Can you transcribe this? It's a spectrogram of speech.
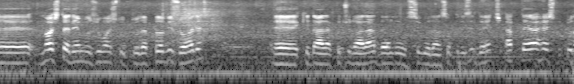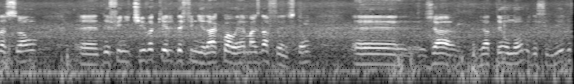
É, nós teremos uma estrutura provisória é, que dará, continuará dando segurança ao presidente até a reestruturação é, definitiva que ele definirá qual é mais na frente. Então, é, já, já tem um nome definido,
